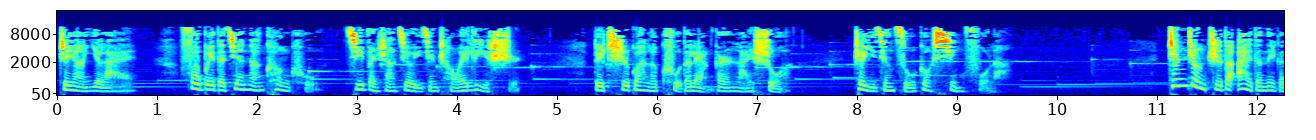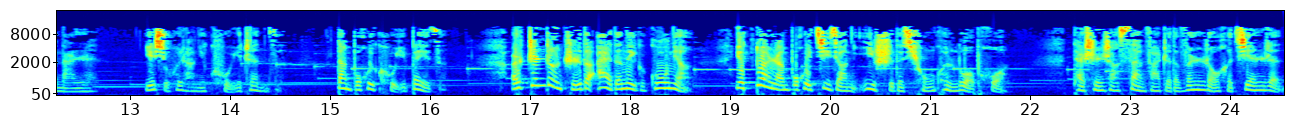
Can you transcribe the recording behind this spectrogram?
这样一来，父辈的艰难困苦基本上就已经成为历史。对吃惯了苦的两个人来说，这已经足够幸福了。真正值得爱的那个男人，也许会让你苦一阵子，但不会苦一辈子；而真正值得爱的那个姑娘，也断然不会计较你一时的穷困落魄。他身上散发着的温柔和坚韧，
